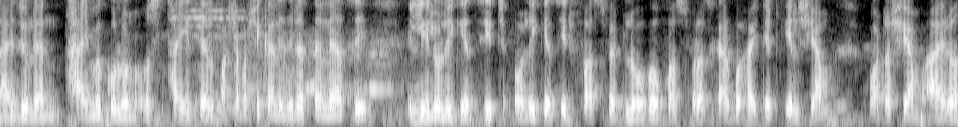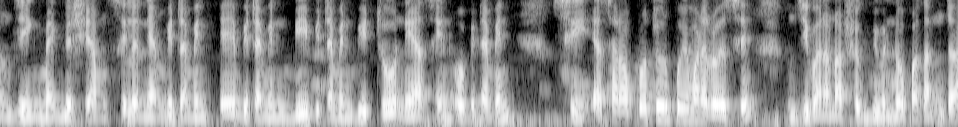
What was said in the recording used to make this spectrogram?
নাইজোলিয়ান থাইমোকোলন ও স্থায়ী তেল। পাশাপাশি কালেজিরা তেলে আছে linoleic acid, oleic acid, phosphate, লৌহ, phosphorus, carbohydrate, calcium, potassium, iron, zinc, magnesium, selenium, vitamin A, vitamin B vitamin B two, niacin ও ভিটামিন সি। এছাড়াও প্রচুর পরিমাণে রয়েছে জীবাণুনাশক বিভিন্ন উপাদান যা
